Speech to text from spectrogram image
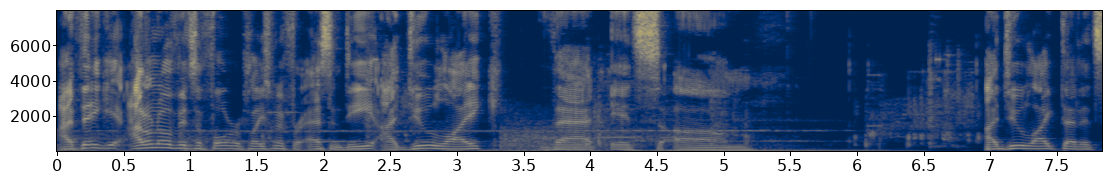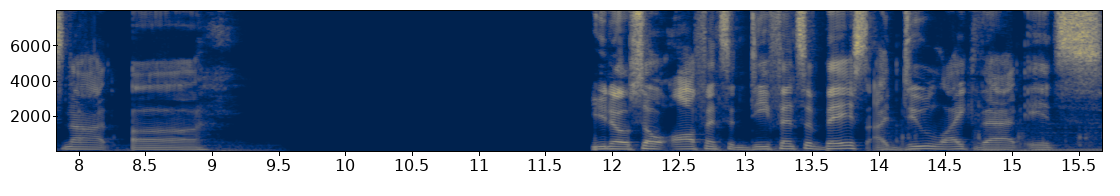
I think I don't know if it's a full replacement for S and D. I do like that it's um I do like that it's not uh you know so offense and defensive based. I do like that it's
